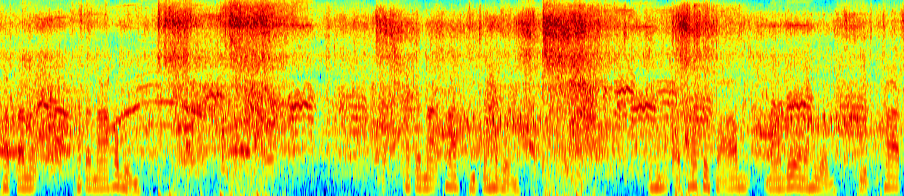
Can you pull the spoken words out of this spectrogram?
คาตานะคาตานะครับผมคาตานะธาตุพิษนะครับผมผมเอาธาตุไฟฟ้ามาด้วยนะครับผมติดธาตุ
